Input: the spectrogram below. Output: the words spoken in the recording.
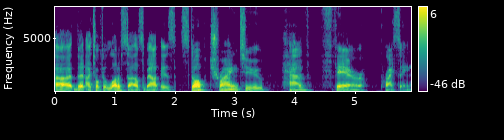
uh, that I talked to a lot of stylists about is stop trying to have fair pricing.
